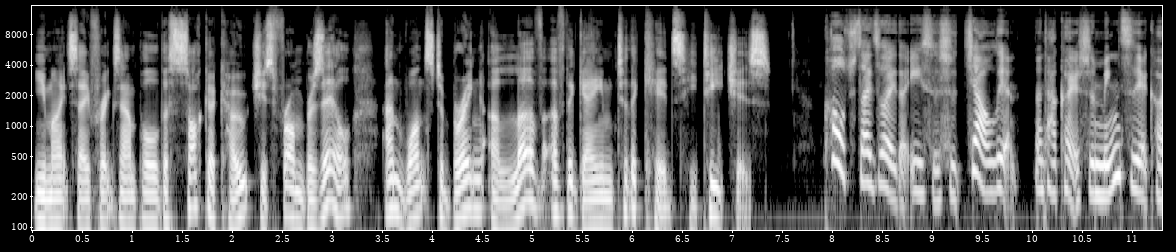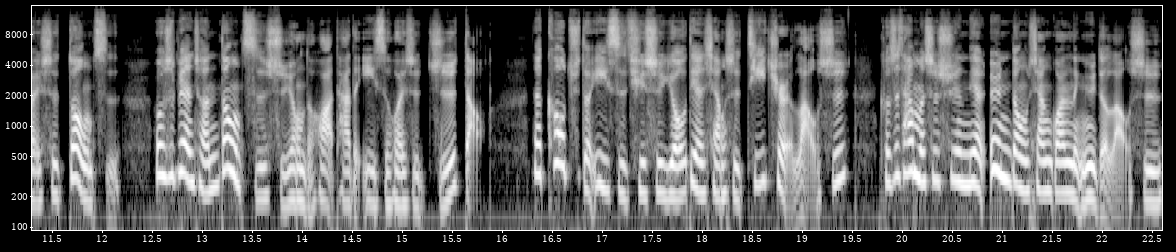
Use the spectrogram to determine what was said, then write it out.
You might say, for example, the soccer coach is from Brazil and wants to bring a love of the game to the kids he teaches. Coach 在这里的意思是教练，那它可以是名词，也可以是动词。若是变成动词使用的话，它的意思会是指导。那 coach 的意思其实有点像是 teacher 老师，可是他们是训练运动相关领域的老师。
